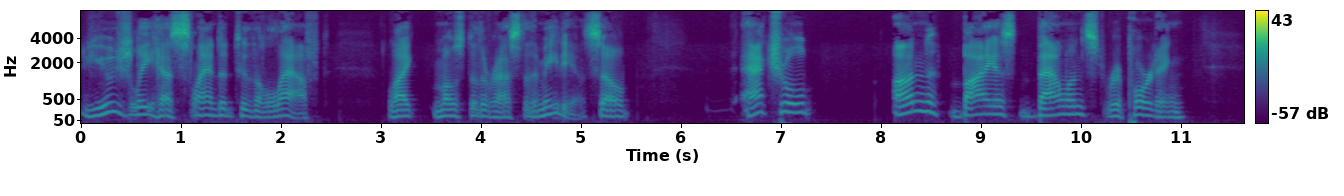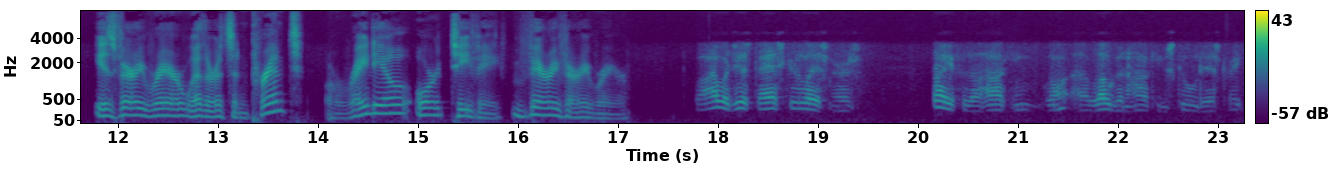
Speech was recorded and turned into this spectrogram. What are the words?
usually has slanted to the left, like most of the rest of the media. So actual unbiased, balanced reporting is very rare, whether it's in print or radio or TV. Very, very rare. Well, I would just ask your listeners pray for the Hocking, uh, Logan Hocking School District.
